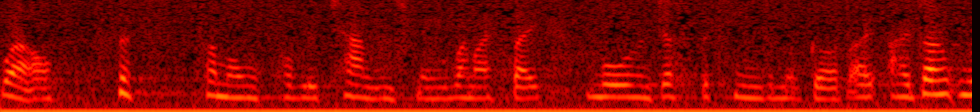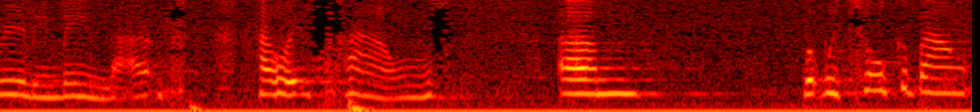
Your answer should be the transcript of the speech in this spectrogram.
well, someone will probably challenge me when I say more than just the kingdom of God. I, I don't really mean that, how it sounds. Um, but we talk about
